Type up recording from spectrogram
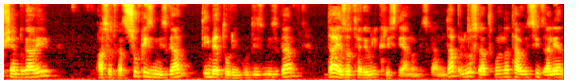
შემდგარი ასე ვთქვათ, სუფიზმისგან, ტიბეტური ბუდიზმისგან და ეზოთერიული ქრისტიანობისგან და პლუს რა თქმა უნდა თავისი ძალიან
